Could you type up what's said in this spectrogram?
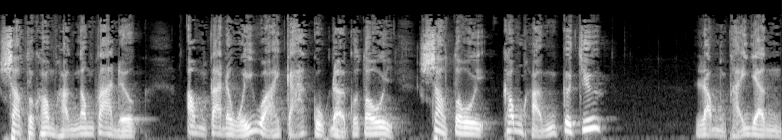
Sao tôi không hận ông ta được? Ông ta đã hủy hoại cả cuộc đời của tôi. Sao tôi không hận cơ chứ? Lòng thải dân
